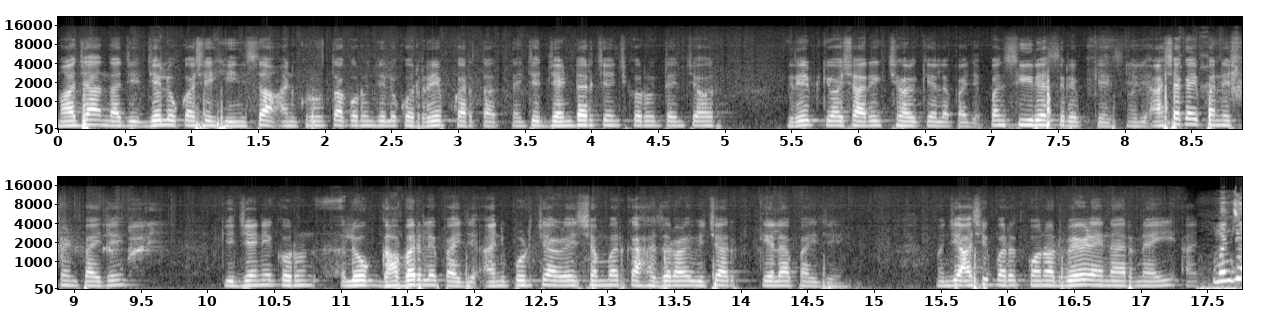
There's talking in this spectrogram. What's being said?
माझ्या अंदाजे जे लोक असे हिंसा आणि क्रूरता करून जे लोक रेप करतात त्यांचे जेंडर चेंज करून त्यांच्यावर रेप किंवा शारीरिक छळ केलं पाहिजे पण सिरियस रेप केस म्हणजे अशा काही पनिशमेंट पाहिजे की जेणेकरून लोक घाबरले पाहिजे आणि पुढच्या वेळेस शंभर का हजार वेळा विचार केला पाहिजे. म्हणजे अशी परत कोणावर वेळ येणार नाही. म्हणजे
